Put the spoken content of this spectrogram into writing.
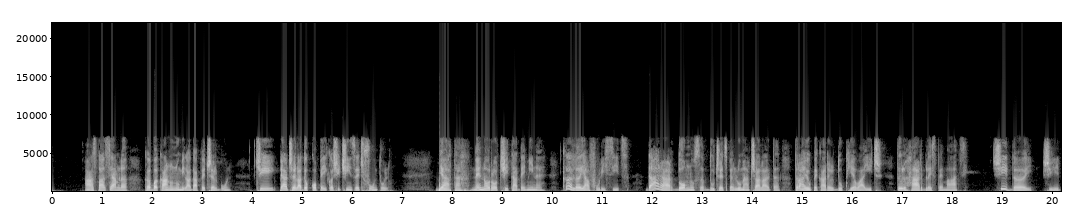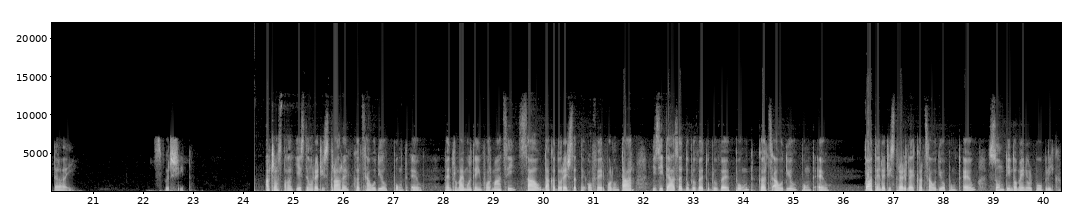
Asta înseamnă că băcanul nu mi l-a dat pe cel bun, ci pe acela de o copeică și 50 funtul. Biata, nenorocita de mine, că lăia furisiți, dar ar Domnul să duceți pe lumea cealaltă traiul pe care îl duc eu aici, tâlhari blestemați. Și dăi, și dăi. Sfârșit. Aceasta este o înregistrare Cărțiaudio.eu. Pentru mai multe informații sau, dacă dorești să te oferi voluntar, vizitează www.cărțiaudio.eu. Toate înregistrările Cărțiaudio.eu sunt din domeniul public.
